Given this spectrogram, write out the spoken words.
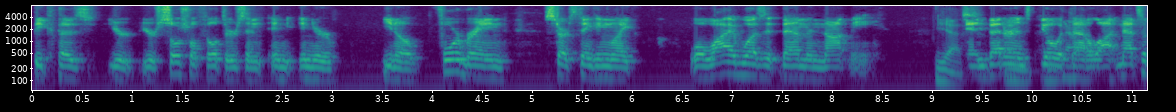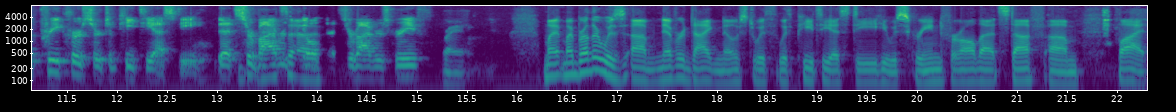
because your your social filters in, in, in your, you know, forebrain starts thinking like, well, why was it them and not me? Yes. And veterans and, deal and with that, that, a lot. And that's a precursor to PTSD. That survivor's a, guilt, that survivor's grief. Right. My my brother was um, never diagnosed with with PTSD. He was screened for all that stuff. Um, but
